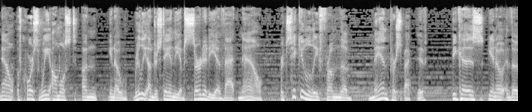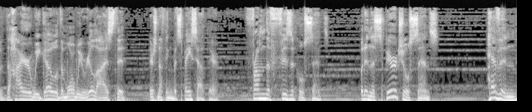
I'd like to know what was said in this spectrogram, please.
Now, of course, we almost, un, you know, really understand the absurdity of that now, particularly from the man perspective because, you know, the, the higher we go, the more we realize that there's nothing but space out there from the physical sense. But in the spiritual sense, heaven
